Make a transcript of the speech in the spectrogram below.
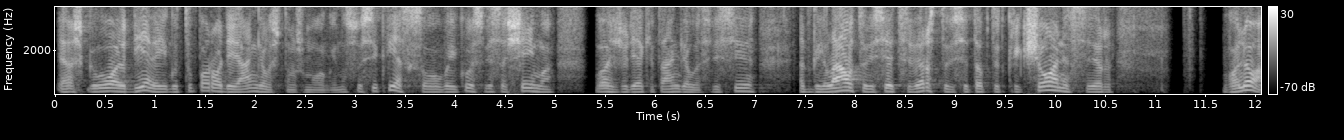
Ir aš galvoju, Dieve, jeigu tu parodėjai angelą šitam žmogui, nu susikviesk savo vaikus, visą šeimą, va, žiūrėkit, angelas, visi atgailautų, visi atsiverstų, visi taptų krikščionis ir valio.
